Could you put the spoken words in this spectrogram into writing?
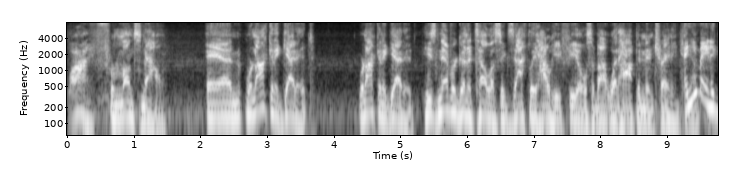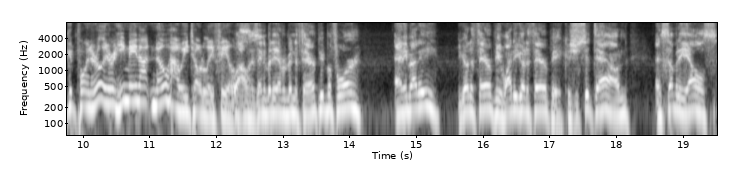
Why? For months now, and we're not going to get it. We're not going to get it. He's never going to tell us exactly how he feels about what happened in training. Camp. And you made a good point earlier. He may not know how he totally feels. Well, has anybody ever been to therapy before? Anybody? You go to therapy. Why do you go to therapy? Because you sit down and somebody else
